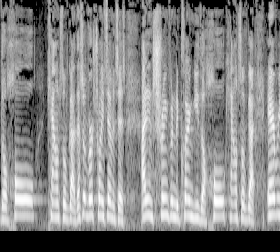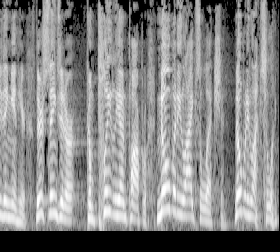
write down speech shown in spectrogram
the whole counsel of God. That's what verse 27 says. I didn't shrink from declaring you the whole counsel of God. Everything in here. There's things that are completely unpopular. Nobody likes election. Nobody likes election.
